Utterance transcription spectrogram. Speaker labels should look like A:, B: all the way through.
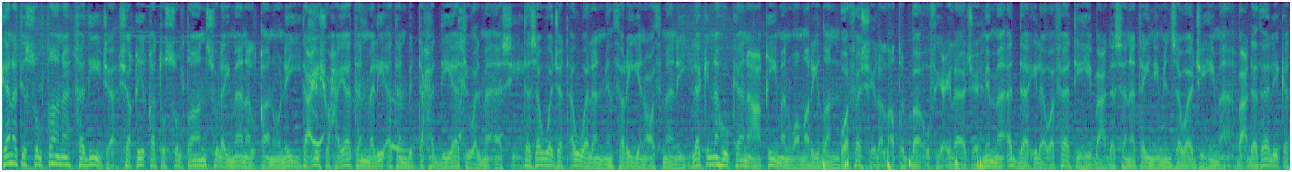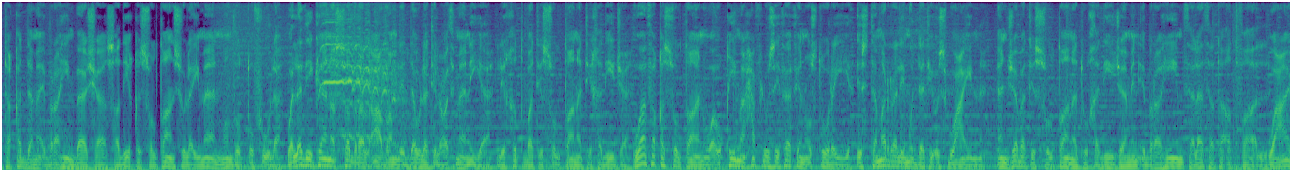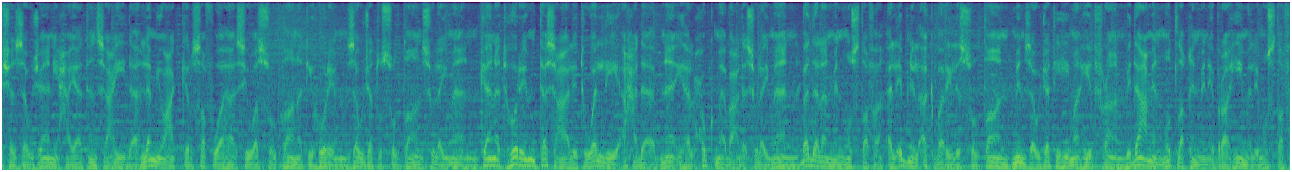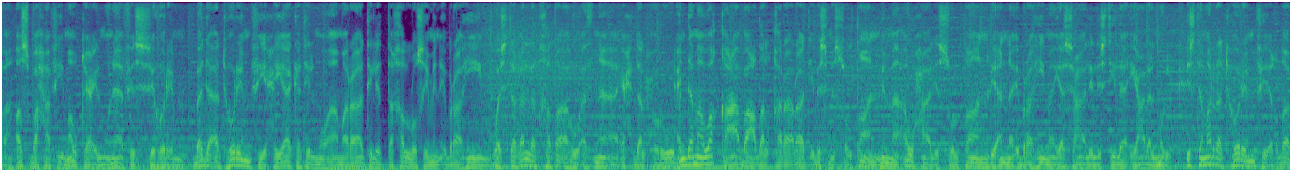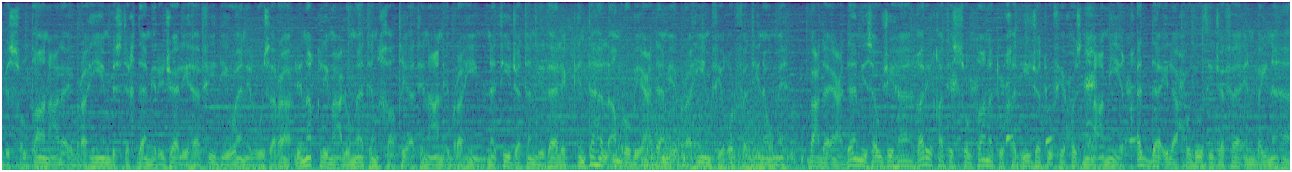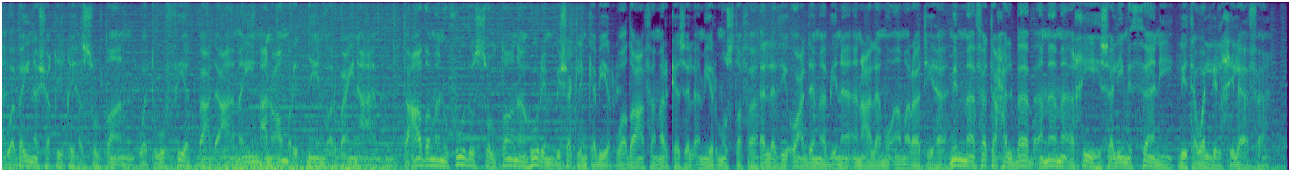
A: كانت السلطانة خديجة شقيقة السلطان سليمان القانوني تعيش حياة مليئة بالتحديات والمآسي. تزوجت أولا من ثري عثماني لكنه كان عقيما ومريضا وفشل الأطباء في علاجه مما أدى إلى وفاته بعد سنتين من زواجهما. بعد ذلك تقدم إبراهيم باشا صديق السلطان سليمان منذ الطفولة والذي كان الصدر الأعظم للدولة العثمانية لخطبة السلطانة خديجة. وافق السلطان وأقيم حفل زفاف أسطوري استمر لمدة أسبوعين. أنجبت السلطانة خديجة من إبراهيم ثلاثة أطفال وعاش الزوجان حياة سعيدة. لم يعكر صفوها سوى السلطانة هرم زوجة السلطان سليمان. كانت هرم تسعى لتولي أحد أبنائها الحكم بعد سليمان بدلا من مصطفى الابن الأكبر للسلطان من زوجته مهيد فران. بدعم مطلق من إبراهيم لمصطفى أصبح في موقع المنافس في هرم بدأت هرم في حياكة المؤامرات للتخلص من إبراهيم واستغلت خطأه أثناء إحدى الحروب عندما وقع بعض القرارات باسم السلطان مما أوحى للسلطان بأن إبراهيم يسعى للاستيلاء على الملك. استمرت هرم في إغضاب السلطان على إبراهيم باستخدام رجالها في ديوان الوزراء لنقل معلومات خاطئة عن إبراهيم. نتيجة لذلك انتهى الأمر بإعدام إبراهيم في غرفة نومه بعد إعدام زوجها غرقت السلطانة خديجة في حزن عميق أدى إلى حدوث جفاء بينها وبين شقيقها السلطان وتوفيت بعد عامين عن عمر 42 عاما تعاظم نفوذ السلطانة هورم بشكل كبير وضعف مركز الأمير مصطفى الذي أعدم بناء على مؤامراتها مما فتح الباب أمام أخيه سليم الثاني لتولي الخلافة.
